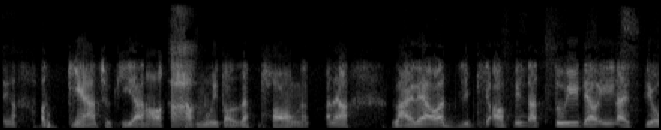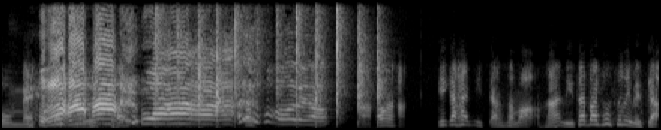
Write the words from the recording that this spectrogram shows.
頂啊，我行出去啊，我冚每度在碰啊，反正来了，我入去 office 啊，对掉伊来烧麦。哇 哇，好了。你刚才你讲什么？哈，你在办公室里面讲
